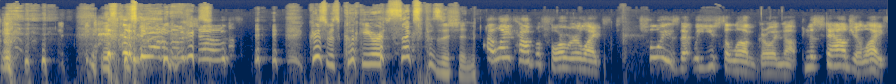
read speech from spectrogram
if It's gonna be one of those shows. Christmas cookie or a sex position. I like how before we were like toys that we used to love growing up, nostalgia, life.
